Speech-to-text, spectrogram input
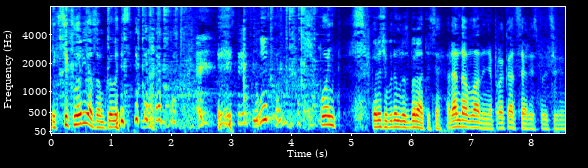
Як стеклорезом колись. Коротше, будемо розбиратися. Оренда обладнання, прокат сервіс працює.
